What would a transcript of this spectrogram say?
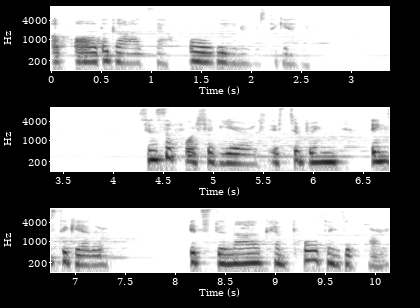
of all the gods that hold the universe together. Since the force of Eros is to bring things together, its denial can pull things apart.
